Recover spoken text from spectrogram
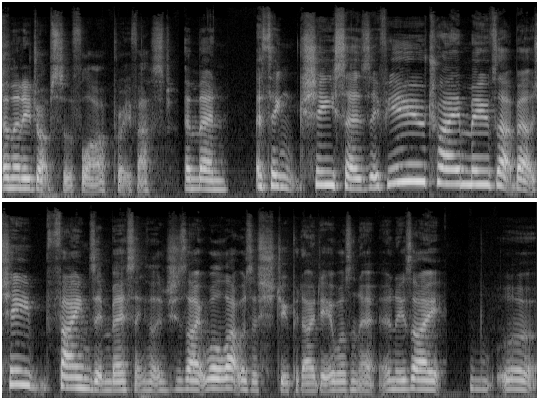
And then he drops to the floor pretty fast. And then I think she says, if you try and move that belt, she finds him basically. And she's like, well, that was a stupid idea, wasn't it? And he's like, "Uh,"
